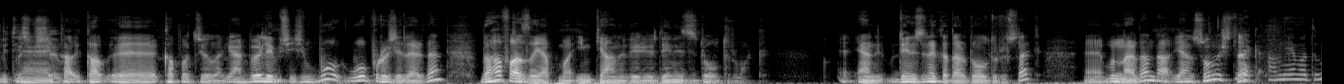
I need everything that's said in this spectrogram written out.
Müthiş bir şey e, ka- ka- e, kapatıyorlar. Yani böyle bir şey. Şimdi bu bu projelerden daha fazla yapma imkanı veriyor denizi doldurmak. E, Yani denizi ne kadar doldurursak e, bunlardan daha yani Bir sonuçta dakika anlayamadım.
